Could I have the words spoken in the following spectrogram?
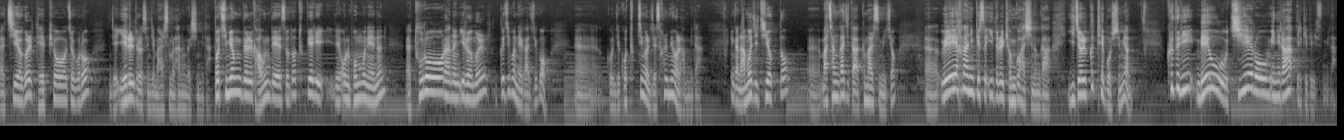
에, 지역을 대표적으로 이제 예를 들어서 이제 말씀을 하는 것입니다. 그 지명들 가운데에서도 특별히 오늘 본문에는 에, 두로라는 이름을 끄집어내 가지고 그 이제 그 특징을 이제 설명을 합니다. 그러니까 나머지 지역도 에, 마찬가지다 그 말씀이죠. 에, 왜 하나님께서 이들을 경고하시는가? 2절 끝에 보시면 그들이 매우 지혜로움이니라 이렇게 되어 있습니다.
